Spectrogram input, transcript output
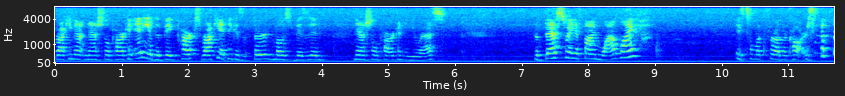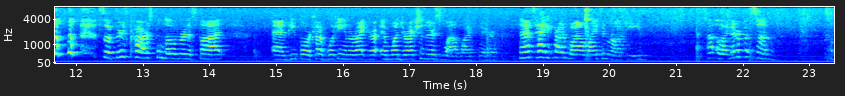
Rocky Mountain National Park and any of the big parks. Rocky, I think, is the third most visited national park in the U.S. The best way to find wildlife is to look for other cars. so if there's cars pulled over in a spot and people are kind of looking in the right in one direction, there's wildlife there. That's how you find wildlife in Rocky. Uh oh, I better put some some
